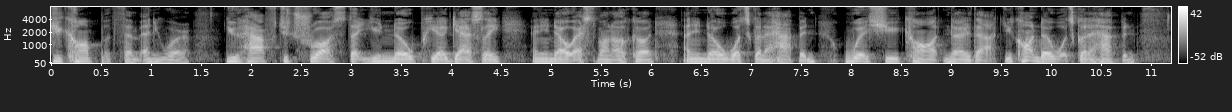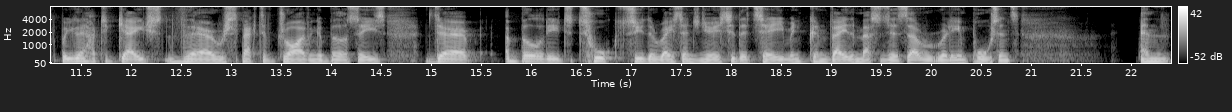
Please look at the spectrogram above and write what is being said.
You can't put them anywhere. You have to trust that you know Pierre Gasly and you know Esteban Ocon and you know what's going to happen, which you can't know that. You can't know what's going to happen, but you're going to have to gauge their respective driving abilities, their ability to talk to the race engineers, to the team, and convey the messages that are really important. And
